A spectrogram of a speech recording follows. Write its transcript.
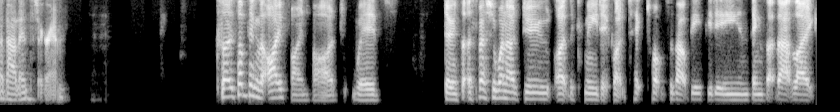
about Instagram. So it's something that I find hard with doing, so- especially when I do like the comedic like TikToks about BPD and things like that. Like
